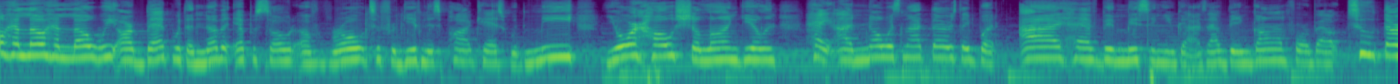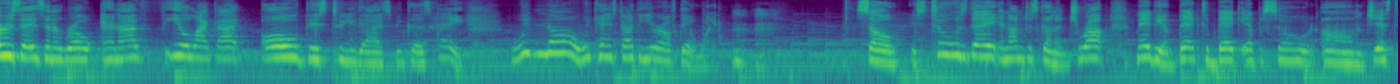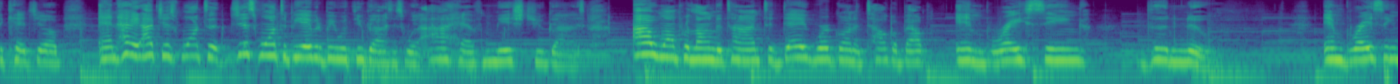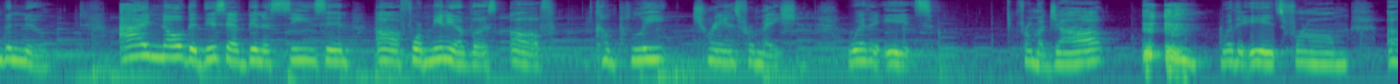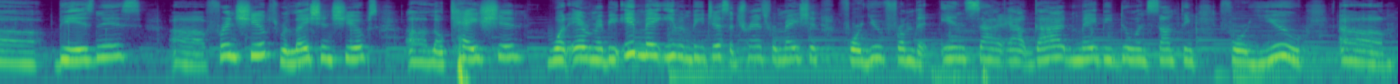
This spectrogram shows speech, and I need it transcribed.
Hello, hello, hello. We are back with another episode of Road to Forgiveness podcast with me, your host, Shalon Gillen. Hey, I know it's not Thursday, but I have been missing you guys. I've been gone for about two Thursdays in a row, and I feel like I owe this to you guys because, hey, we know we can't start the year off that way. Mm-mm. So it's Tuesday, and I'm just gonna drop maybe a back-to-back episode, um, just to catch up. And hey, I just want to just want to be able to be with you guys as well. I have missed you guys. I won't prolong the time. Today we're gonna talk about embracing the new. Embracing the new. I know that this has been a season uh, for many of us of complete transformation, whether it's from a job, whether it's from uh, business, uh, friendships, relationships, uh, location, whatever it may be. It may even be just a transformation for you from the inside out. God may be doing something for you. Um,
